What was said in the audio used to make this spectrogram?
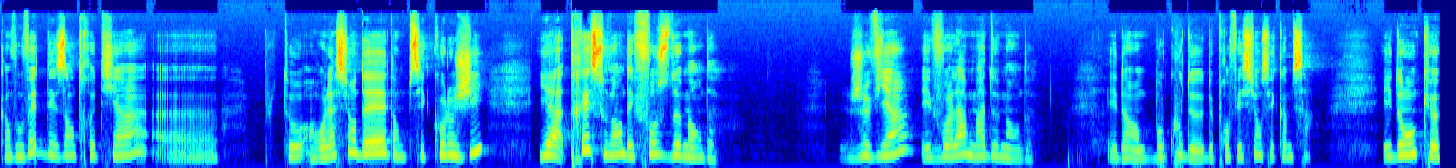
Quand vous faites des entretiens, euh, plutôt en relation d'aide, en psychologie, il y a très souvent des fausses demandes. Je viens et voilà ma demande. Et dans beaucoup de, professions, c'est comme ça. Et donc, euh,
